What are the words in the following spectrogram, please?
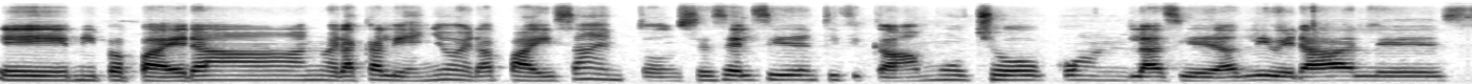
Eh, mi papá era, no era caleño, era paisa, entonces él se identificaba mucho con las ideas liberales,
